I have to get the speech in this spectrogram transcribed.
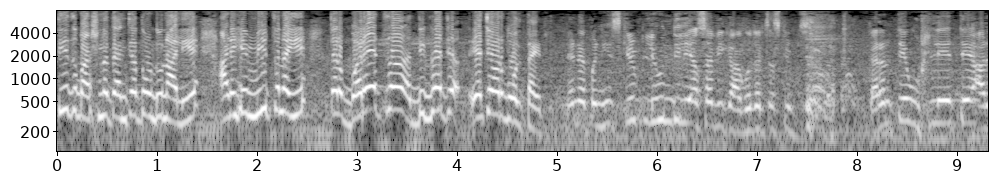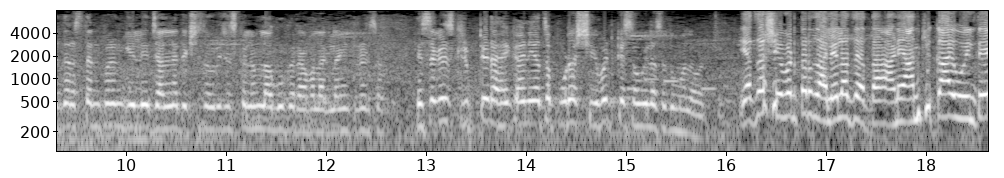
तीच भाषणं त्यांच्या तोंडून आली आहे. आणि हे मीच नाहीये तर बरेच दिग्गज याच्यावर बोलतायत. नाही नाही पण ही स्क्रिप्ट लिहून दिली असावी का? अगोदरच्या स्क्रिप्ट कारण ते उठले ते अर्ध्या रस्त्यांपर्यंत गेले. जालन्यात एकशे चौवेचाळीस कलम लागू करावा लागला इंटरनेटचा हे सगळे स्क्रिप्टेड आहे का? आणि याचा पुढा शेवट कसा होईल असं तुम्हाला वाटतं? याचा शेवट तर झालेलाच आहे आता. आणि आणखी काय होईल ते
